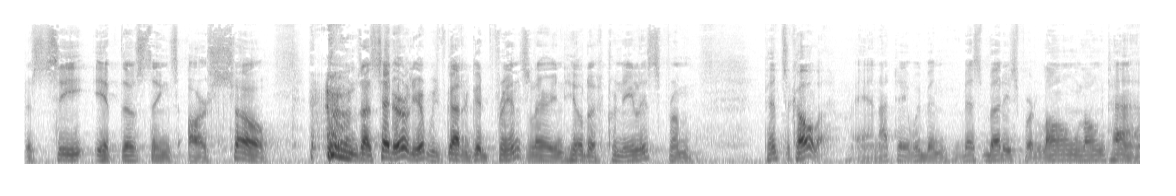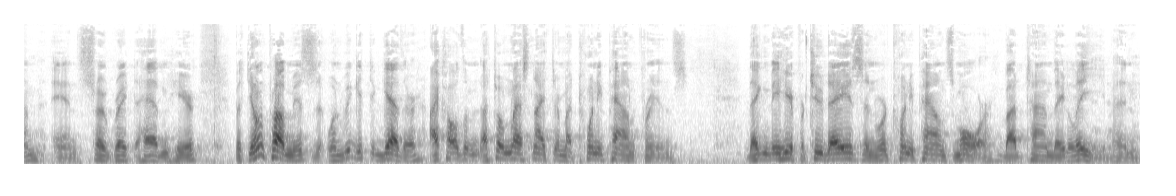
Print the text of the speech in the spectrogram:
to see if those things are so. As I said earlier, we've got good friends, Larry and Hilda Cornelius from Pensacola. And I tell you, we've been best buddies for a long, long time, and so great to have them here. But the only problem is, is that when we get together, I call them, I told them last night they're my 20 pound friends. They can be here for two days, and we're 20 pounds more by the time they leave. And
